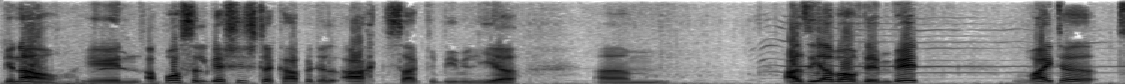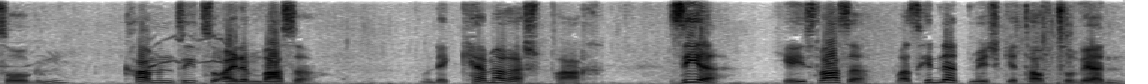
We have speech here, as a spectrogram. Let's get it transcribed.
Genau, in Apostelgeschichte Kapitel 8 sagt die Bibel hier, ähm, als sie aber auf dem Weg weiterzogen, kamen sie zu einem Wasser. Und der Kämmerer sprach, siehe, hier ist Wasser, was hindert mich, getauft zu werden?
